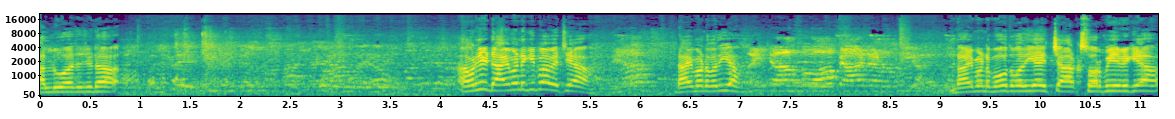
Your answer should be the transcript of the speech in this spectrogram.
ਆਲੂ ਅੱਜ ਜਿਹੜਾ ਅਮਰ ਜੀ ਡਾਇਮੰਡ ਕੀ ਭਾਅ ਵਿੱਚ ਆ ਡਾਇਮੰਡ ਵਧੀਆ। ਡਾਇਮੰਡ ਬਹੁਤ ਵਧੀਆ ਇਹ 400 ਰੁਪਏ ਵਿਕਿਆ।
